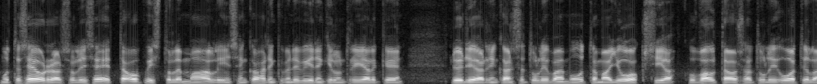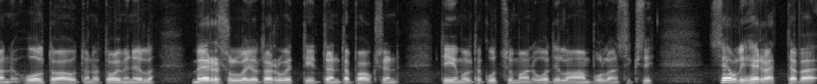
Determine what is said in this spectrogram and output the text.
mutta seuraus oli se, että opistolle maaliin sen 25 kilometrin jälkeen Lydiardin kanssa tuli vain muutama juoksija, kun valtaosa tuli Uotilan huoltoautona toimineella Mersulla, jota ruvettiin tämän tapauksen tiimolta kutsumaan Uotilan ambulanssiksi. Se oli herättävä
